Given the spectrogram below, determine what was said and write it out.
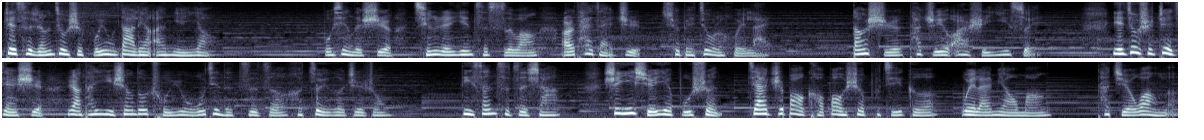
这次仍旧是服用大量安眠药。不幸的是，情人因此死亡，而太宰治却被救了回来。当时他只有二十一岁，也就是这件事让他一生都处于无尽的自责和罪恶之中。第三次自杀是因学业不顺，加之报考报社不及格，未来渺茫，他绝望了，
